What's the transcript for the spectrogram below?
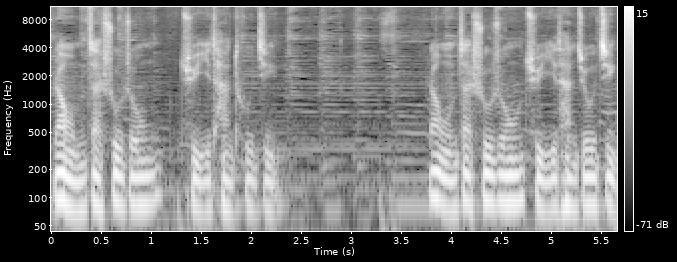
让我们在书中去一探途径。让我们在书中去一探究竟。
